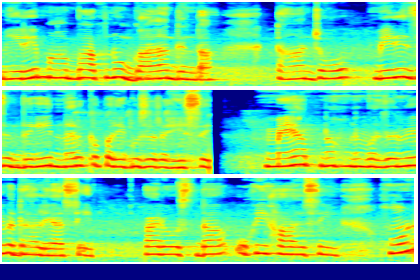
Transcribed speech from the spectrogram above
ਮੇਰੇ ਮਾਂ-ਬਾਪ ਨੂੰ ਗਾਲਾਂ ਦਿੰਦਾ ਤਾਂ ਜੋ ਮੇਰੀ ਜ਼ਿੰਦਗੀ ਨਰਕ ਭਰੀ ਗੁਜ਼ਰ ਰਹੀ ਸੀ। ਮੈਂ ਆਪਣਾ ਹੁਣ ਵਜ਼ਨ ਵੀ ਵਧਾ ਲਿਆ ਸੀ, ਪਰ ਉਸ ਦਾ ਉਹੀ ਹਾਲ ਸੀ। ਹੁਣ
